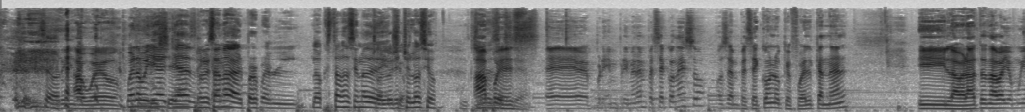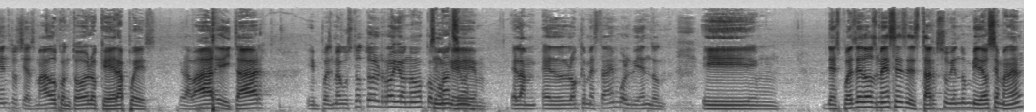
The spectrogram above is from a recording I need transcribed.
se orina. A huevo. Bueno, güey, ya, ya regresando al, al- lo que estabas haciendo de Cholosio. de Cholosio. Ah, pues eh, pr- en primero empecé con eso, o sea, empecé con lo que fue el canal y la verdad andaba yo muy entusiasmado con todo lo que era pues grabar, editar y pues me gustó todo el rollo, ¿no? Como que el lo que me estaba envolviendo y después de dos meses de estar subiendo un video semanal,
